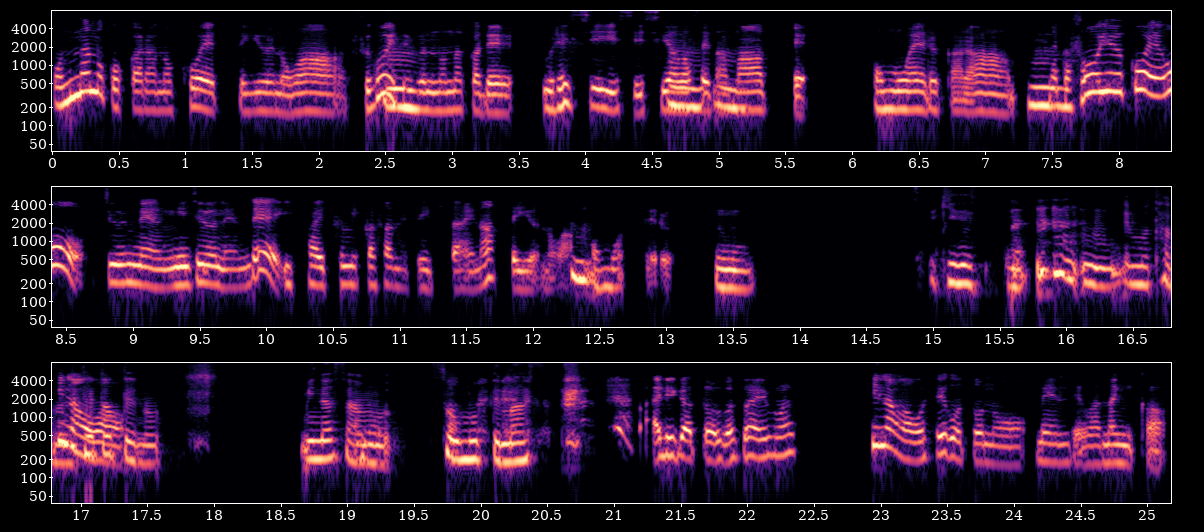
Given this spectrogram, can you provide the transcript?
女の子からの声っていうのは、すごい自分の中で嬉しいし、幸せだなって思えるから、うん、なんかそういう声を10年、20年でいっぱい積み重ねていきたいなっていうのは思ってる。うん。うん、素敵ですね。でも多分手と手の皆さんもそう思ってます。ありがとうございます。ひなはお仕事の面では何か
